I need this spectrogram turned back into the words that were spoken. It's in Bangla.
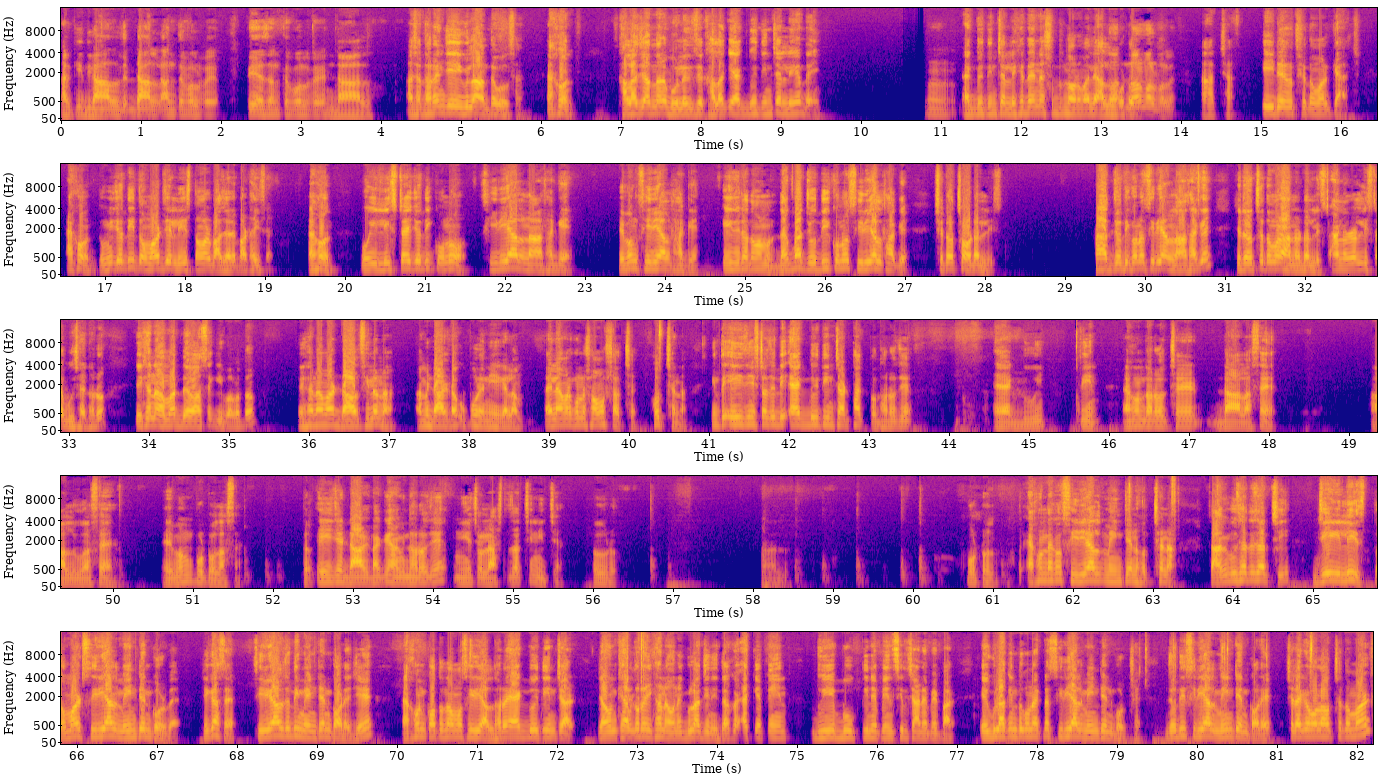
আর কি ডাল ডাল আনতে বলবে পেঁয়াজ আনতে বলবে। ডাল। আচ্ছা ধরেন যে এইগুলা আনতে বলছে। এখন খালা যে আপনারা বলে দিছে খালা কি এক দুই তিন চার লিখে দেয়? এক দুই তিন চার লিখে দেয় না শুধু নর্মালি আলু পটল? নরমাল বলে। আচ্ছা এইটাই হচ্ছে তোমার ক্যাচ এখন তুমি যদি তোমার যে লিস্ট তোমার বাজারে পাঠাইছে এখন ওই লিস্টটায় যদি কোনো সিরিয়াল না থাকে এবং সিরিয়াল থাকে। এই দুইটা তোমার মধ্যে। দেখবা যদি কোনো সিরিয়াল থাকে, সেটা হচ্ছে অর্ডার লিস্ট আর যদি কোনো সিরিয়াল না থাকে, সেটা হচ্ছে তোমার আনঅর্ডার লিস্ট আনঅর্ডার লিস্টটা বুঝায় ধরো। এখানে আমার দেওয়া আছে কি বলতো? এখানে আমার ডাল ছিল না, আমি ডালটা উপরে নিয়ে গেলাম। তাইলে আমার কোনো সমস্যা হচ্ছে? হচ্ছে না। কিন্তু এই জিনিসটা যদি এক, দুই, তিন, চার থাকতো, ধরো যে এক, দুই, তিন। এখন ধরো হচ্ছে ডাল আছে, আলু আছে এবং পটল আছে। তো এই যে ডালটাকে আমি ধরো যে নিয়ে চলে আসতে যাচ্ছি নিচে। ওরো। পটল। এখন দেখো সিরিয়াল মেনটেন হচ্ছে না। তা আমি বুঝাতে চাচ্ছি যে লিস্ট তোমার সিরিয়াল মেনটেন করবে, ঠিক আছে? সিরিয়াল যদি মেনটেন করে যে এখন কত নাম সিরিয়াল? ধরো এক, দুই, তিন, চার। যেমন খেয়াল করো এখানে অনেকগুলা জিনিস। দেখো একে পেন, দুয়ে বুক, তিনে পেন্সিল, চারে পেপার। এগুলা কিন্তু কোনো একটা সিরিয়াল মেনটেন করছে। যদি সিরিয়াল মেনটেন করে, সেটাকে বলা হচ্ছে তোমার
